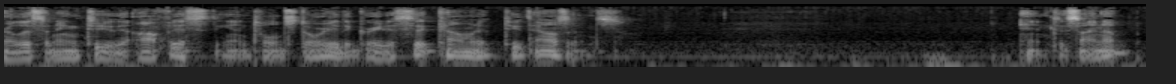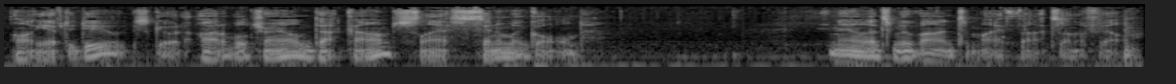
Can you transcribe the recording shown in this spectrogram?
or listening to The Office, The Untold Story, the greatest sitcom of the 2000s. And to sign up, all you have to do is go to audibletrial.com slash cinemagold. And now let's move on to my thoughts on the film.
